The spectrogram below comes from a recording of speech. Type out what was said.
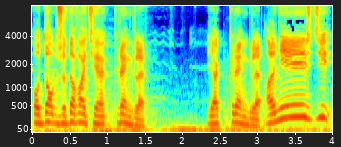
O, dobrze, dawajcie, jak kręgle. Jak kręgle, ale nie jeździ...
